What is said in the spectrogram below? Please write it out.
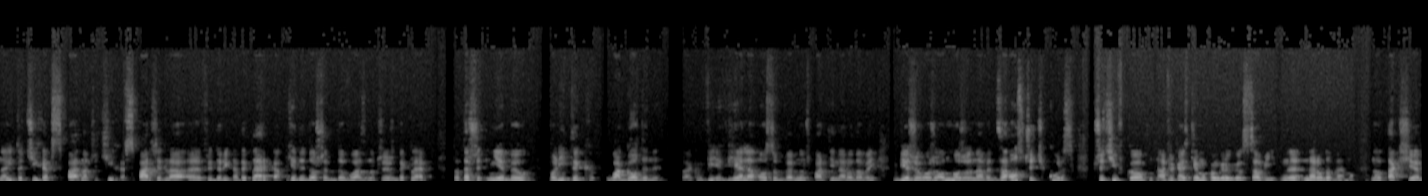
No i to ciche wsparcie, znaczy ciche wsparcie dla e, Fryderyka de Klerka, kiedy doszedł do władzy. No przecież de Klerk to też nie był polityk łagodny. Tak? Wiele osób wewnątrz Partii Narodowej wierzyło, że on może nawet zaostrzyć kurs przeciwko Afrykańskiemu Kongresowi Narodowemu. No tak się,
